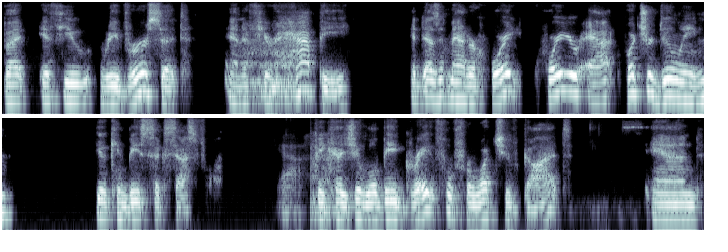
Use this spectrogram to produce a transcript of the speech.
But if you reverse it, and if you're happy, it doesn't matter where where you're at, what you're doing, you can be successful. Yeah. Because you will be grateful for what you've got. And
